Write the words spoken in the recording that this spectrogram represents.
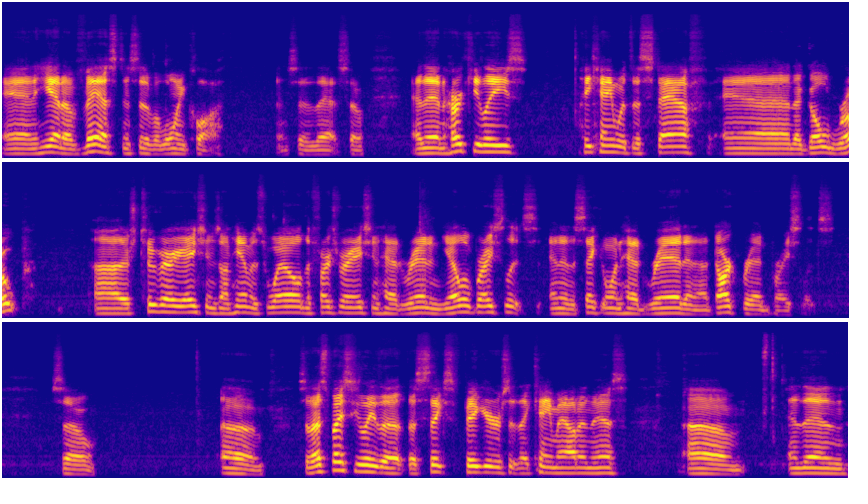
and he had a vest instead of a loincloth instead of that. So, and then Hercules, he came with a staff and a gold rope. Uh, there's two variations on him as well. The first variation had red and yellow bracelets, and then the second one had red and a dark red bracelets. So, um, so that's basically the the six figures that they came out in this. Um, and then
